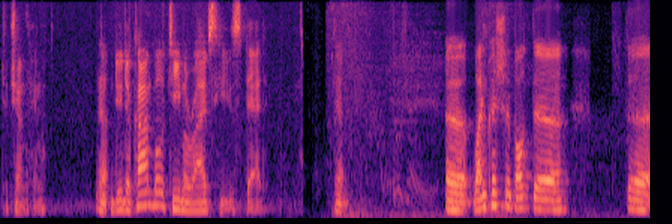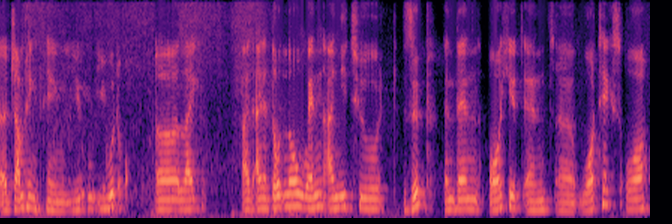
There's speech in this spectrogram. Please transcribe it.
to jump him. Yeah. Do the combo, team arrives, he's dead. Yeah. Uh, one question about the the uh, jumping thing. You you would uh like I I don't know when I need to zip and then orchid and uh, vortex or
